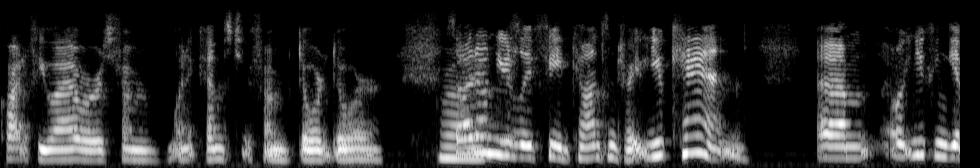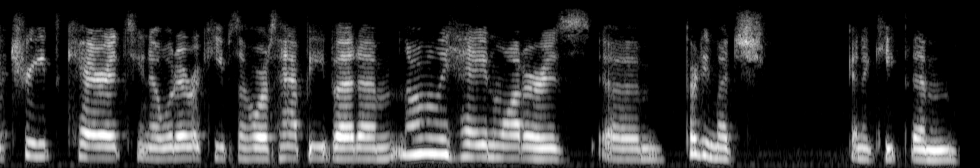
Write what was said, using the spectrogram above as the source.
quite a few hours from when it comes to from door to door. Right. So I don't usually feed concentrate. You can, um, or you can give treats, carrots, you know, whatever keeps the horse happy. But um, normally, hay and water is um, pretty much going to keep them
